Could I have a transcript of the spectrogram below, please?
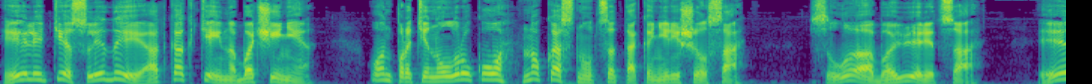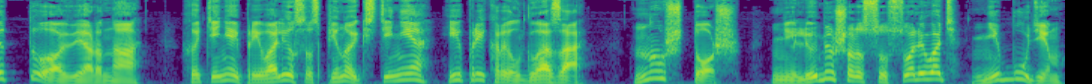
Или те следы от когтей на бочине. Он протянул руку, но коснуться так и не решился. Слабо верится. И то верно. Хотиней привалился спиной к стене и прикрыл глаза. Ну что ж, не любишь рассусоливать — не будем.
